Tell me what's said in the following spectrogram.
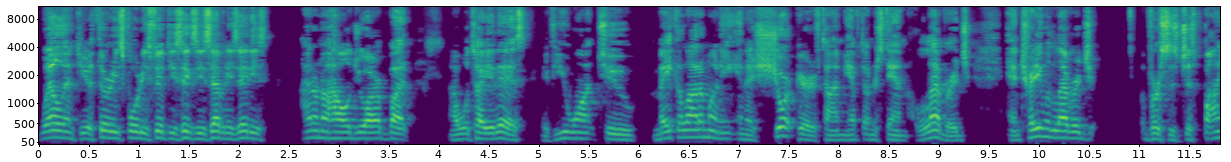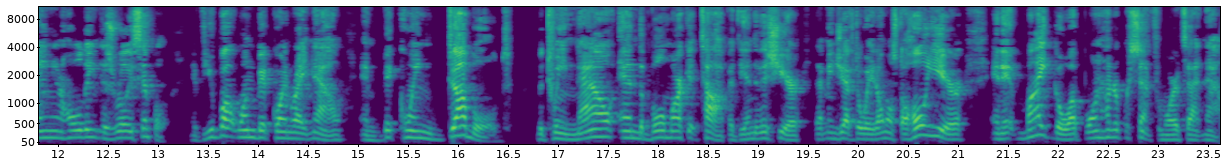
well into your 30s, 40s, 50s, 60s, 70s, 80s. I don't know how old you are, but I will tell you this. If you want to make a lot of money in a short period of time, you have to understand leverage and trading with leverage versus just buying and holding is really simple. If you bought one Bitcoin right now and Bitcoin doubled between now and the bull market top at the end of this year, that means you have to wait almost a whole year and it might go up 100% from where it's at now.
